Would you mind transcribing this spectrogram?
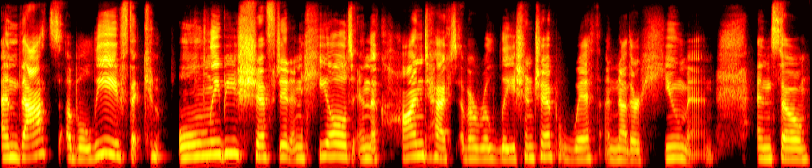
And that's a belief that can only be shifted and healed in the context of a relationship with another human. And so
